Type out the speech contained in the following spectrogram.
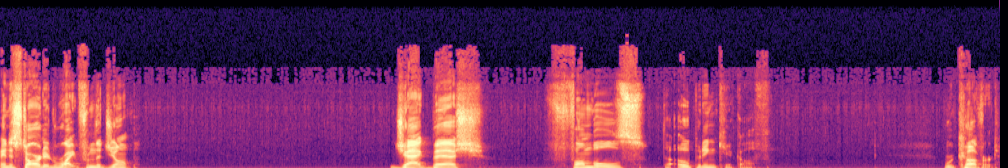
And it started right from the jump. Jack Bech fumbles the opening kickoff. Recovered.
